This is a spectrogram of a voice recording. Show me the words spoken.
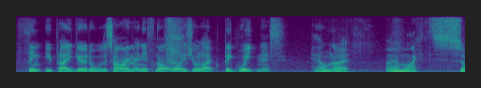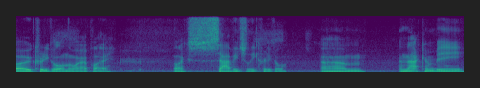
think you play good all the time? And if not, what is your like big weakness? Hell no. I'm like so critical on the way I play. Like savagely critical. Um, and that can be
